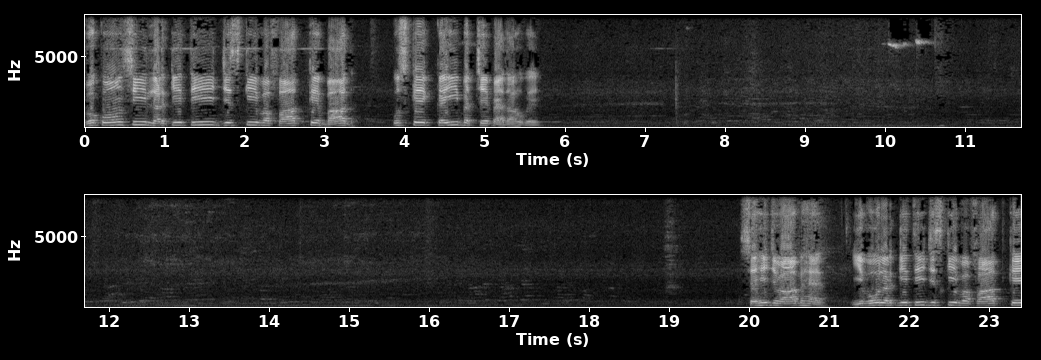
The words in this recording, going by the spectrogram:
वो कौन सी लड़की थी जिसकी वफात के बाद उसके कई बच्चे पैदा हो गए सही जवाब है, ये वो लड़की थी जिसकी वफात के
